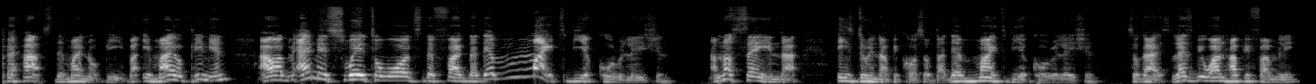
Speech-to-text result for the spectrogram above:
Perhaps there might not be. But in my opinion, I, I may sway towards the fact that there might be a correlation. I'm not saying that he's doing that because of that. There might be a correlation. So guys, let's be one happy family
